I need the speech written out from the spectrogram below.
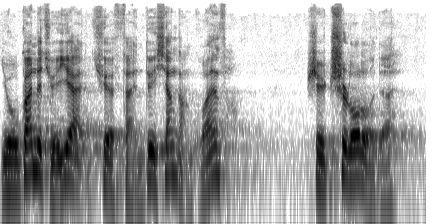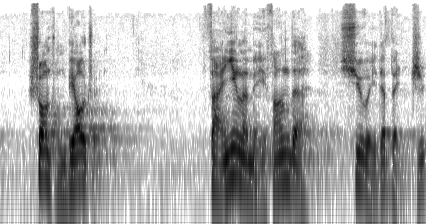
有关的决议却反对香港国安法，是赤裸裸的双重标准，反映了美方的虚伪的本质。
